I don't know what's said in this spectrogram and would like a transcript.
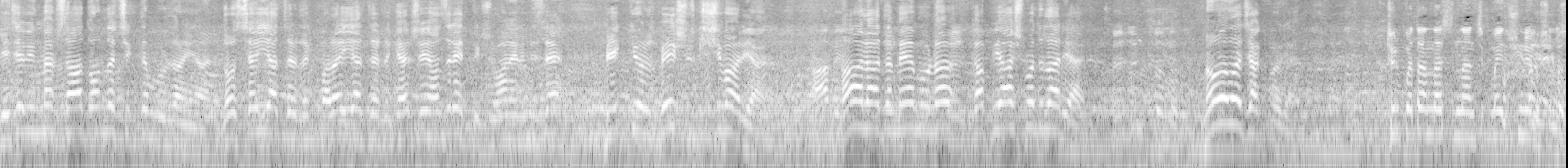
Gece bilmem saat 10'da çıktım buradan yani. Dosyayı yatırdık, parayı yatırdık, her şeyi hazır ettik şu an elimizde. Bekliyoruz. 500 kişi var yani. Hala da memurlar kapıyı açmadılar yani. Ne olacak böyle? Türk vatandaşlığından çıkmayı düşünüyor musunuz?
